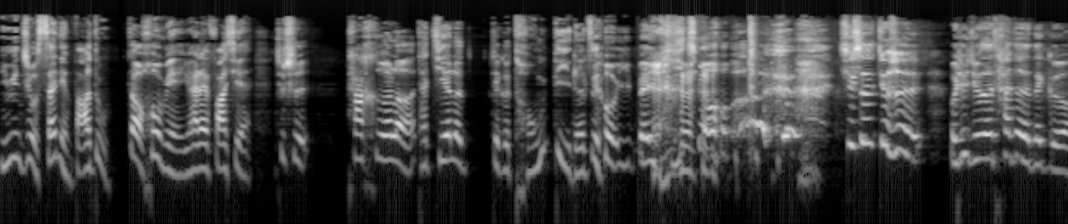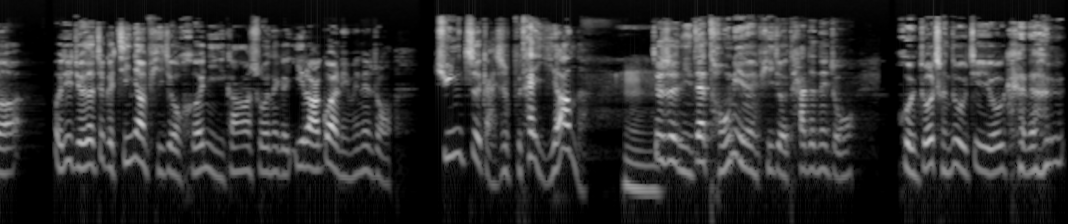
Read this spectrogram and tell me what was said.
明明只有三点八度。到后面原来发现就是他喝了，他接了这个桶底的最后一杯啤酒，其实就是我就觉得他的那个，我就觉得这个精酿啤酒和你刚刚说那个易拉罐里面那种均质感是不太一样的。嗯，就是你在桶里面啤酒，它的那种混浊程度就有可能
